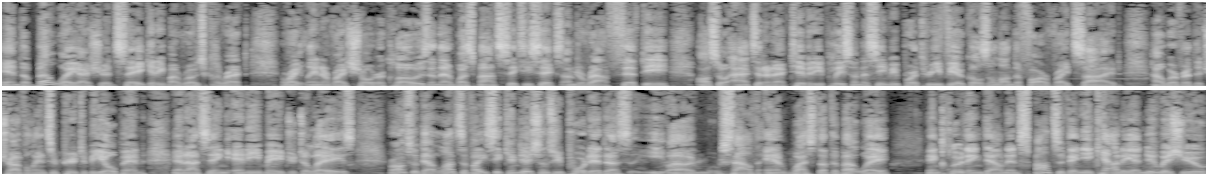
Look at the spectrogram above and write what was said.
and the Beltway way, I should say, getting my roads correct. Right lane and right shoulder closed, and then westbound 66 under Route 50. Also, accident activity. Police on the scene report three vehicles along the far right side. However, the travel lanes appear to be open and not seeing any major delays. We've also got lots of icy conditions reported uh, uh, south and west of the Beltway, including down in Spotsylvania County, a new issue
